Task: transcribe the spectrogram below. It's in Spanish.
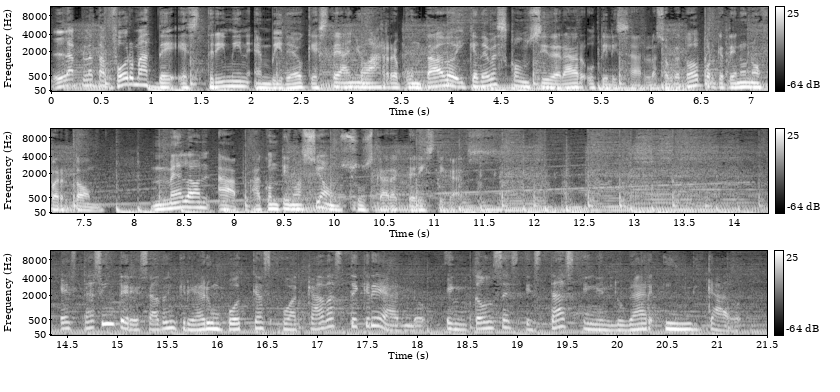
la plataforma de streaming en video que este año ha repuntado y que debes considerar utilizarla, sobre todo porque tiene un ofertón. Melon App, a continuación sus características. ¿Estás interesado en crear un podcast o acabas de crearlo? Entonces estás en el lugar indicado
